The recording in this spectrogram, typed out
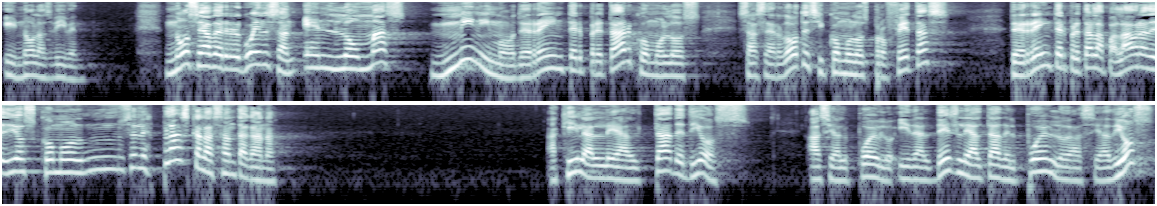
y no las viven. No se avergüenzan en lo más mínimo de reinterpretar como los sacerdotes y como los profetas, de reinterpretar la palabra de Dios como se les plazca la santa gana. Aquí la lealtad de Dios hacia el pueblo y la deslealtad del pueblo hacia Dios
